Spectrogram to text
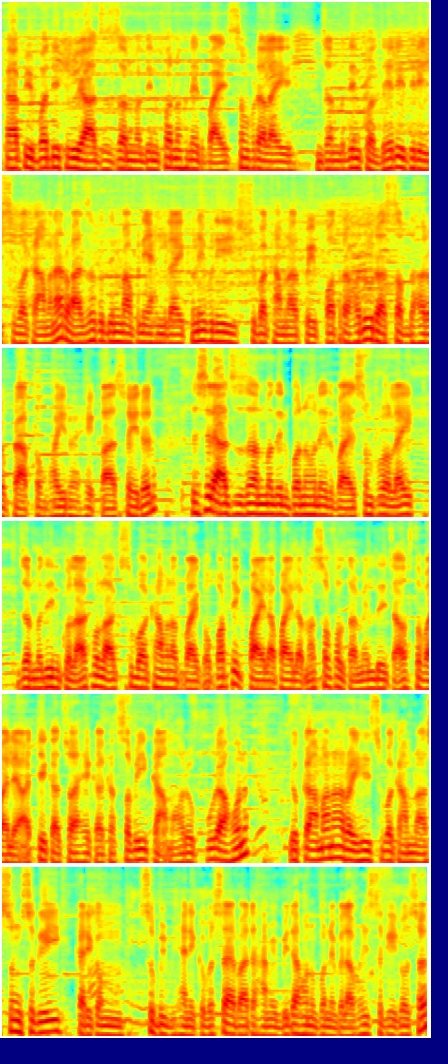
ह्याप्पी बर्थडे टु आज जन्मदिन पर्नुहुने तपाईँ सम्पूर्णलाई जन्मदिनको धेरै धेरै शुभकामना र आजको दिनमा पनि हामीलाई कुनै पनि शुभकामना रूपी पत्रहरू र शब्दहरू प्राप्त भइरहेका छैनन्। त्यसैले आज जन्मदिन पर्नुहुने तपाईँ सम्पूर्णलाई जन्मदिनको लाखौँ लाख शुभकामना तपाईँको प्रत्येक पाइला पाइलामा सफलता मिल्दै जाओस् तपाईँले आँटेका चाहेका सबै कामहरू पुरा हुन्। यो कामना र यही शुभकामना सँगसँगै कार्यक्रम शुभ बिहानीको व्यवसायबाट हामी बिदा हुनुपर्ने बेला भइसकेको छ।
